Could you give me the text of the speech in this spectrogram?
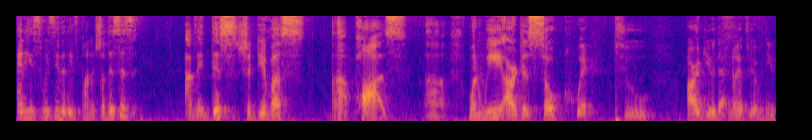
and he's, we see that he's punished. So this is, I'm saying, this should give us uh, pause uh, when we are just so quick to argue that no, you have to do everything you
